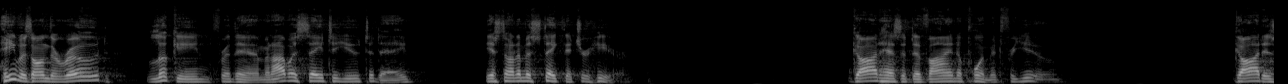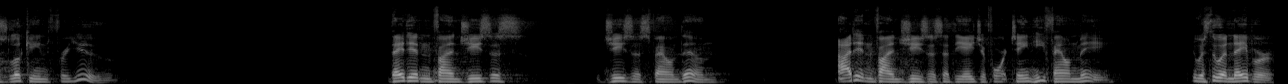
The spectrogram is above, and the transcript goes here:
He was on the road looking for them. And I would say to you today, it's not a mistake that you're here. God has a divine appointment for you. God is looking for you. They didn't find Jesus, Jesus found them. I didn't find Jesus at the age of 14, He found me. It was through a neighbor,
